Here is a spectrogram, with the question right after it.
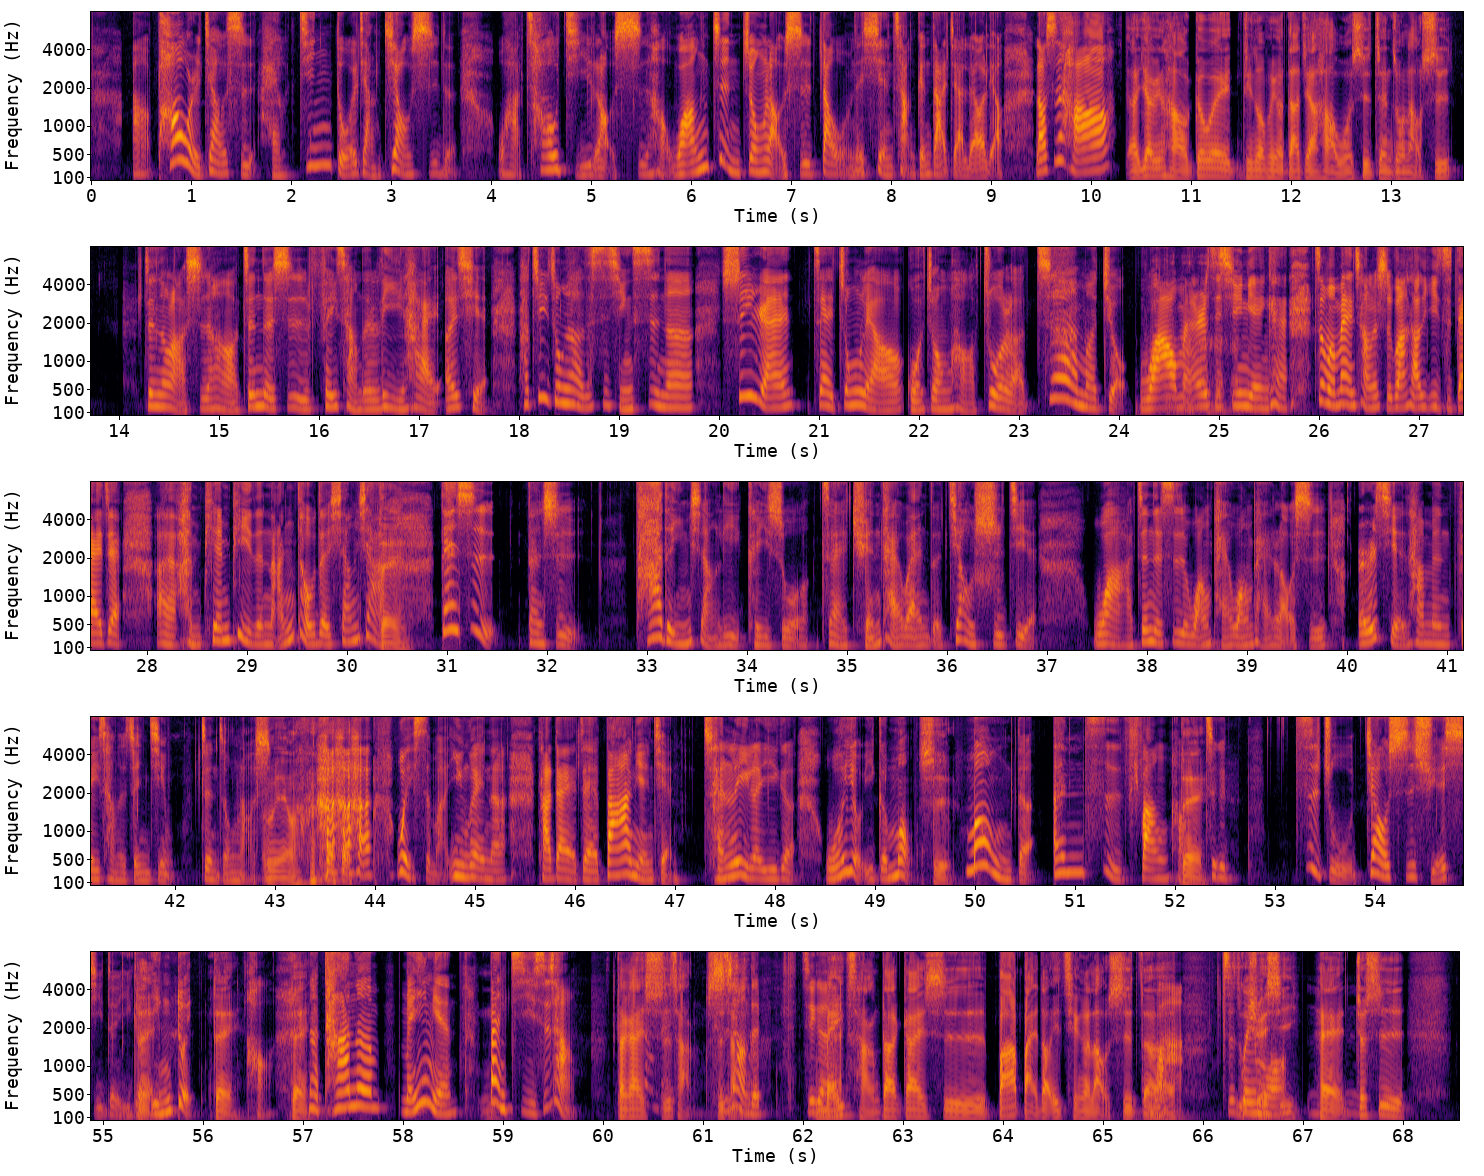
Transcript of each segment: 啊、Power 教师，还有金铎奖教师的哇超级老师哈王振中老师到我们的现场跟大家聊聊。老师好。呃，耀云好，各位听众朋友，大家好，我是振中老师。郑中老师哈，真的是非常的厉害，而且他最重要的事情是呢，虽然在中寮国中哈做了这么久，哇，满二十七年，你看这么漫长的时光，他就一直待在呃很偏僻的南投的乡下，对，但是但是他的影响力可以说在全台湾的教师界。哇，真的是王牌王牌老师，而且他们非常的尊敬郑宗老师。没有，为什么？因为呢，他大概在八年前成立了一个“我有一个梦。是”梦的 N 次方，哈对，这个自主教师学习的一个对。营队。对。好，对，那他呢，每一年办几十场，大概十场，十场的这个每场大概是八百到一千个老师的哇，自主学习，嘿，就是。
